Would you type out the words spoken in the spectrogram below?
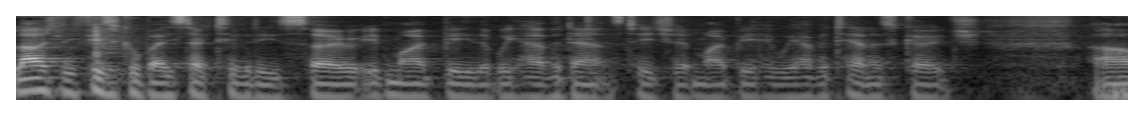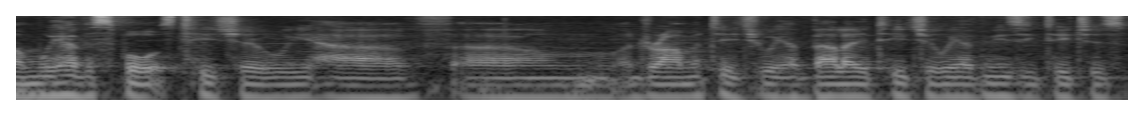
largely physical based activities. So it might be that we have a dance teacher, it might be we have a tennis coach, um, we have a sports teacher, we have um, a drama teacher, we have ballet teacher, we have music teachers.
